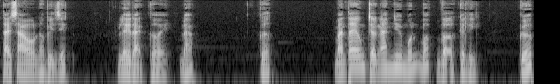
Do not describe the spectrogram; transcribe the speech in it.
Tại sao nó bị giết? Lê Đại cười, đáp. Cướp. Bàn tay ông Trần An như muốn bóp vỡ cái ly. Cướp.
